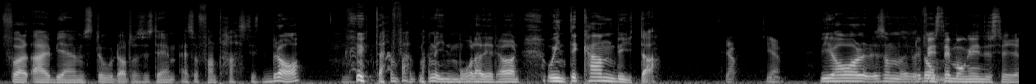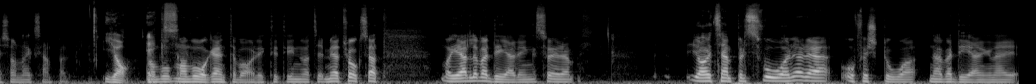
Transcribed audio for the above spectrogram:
för att IBMs stordatasystem är så fantastiskt bra. Utan för att man är inmålad i ett hörn och inte kan byta. Ja. Yeah. Vi har som Det de, finns det många industrier sådana exempel. Ja, man, man, vågar inte vara riktigt innovativ. Men jag tror också att vad gäller värdering så är det jag har till exempel svårare att förstå när värderingarna är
